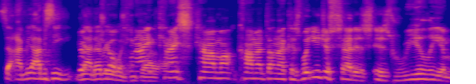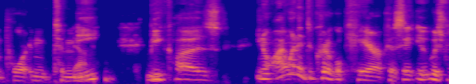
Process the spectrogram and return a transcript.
So I mean, obviously, Joe, not everyone. Joe, can, can I can I comment on that because what you just said is is really important to me yeah. Mm-hmm. because you know I went into critical care because it, it, was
